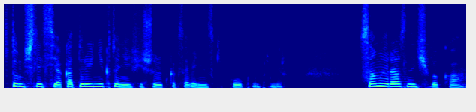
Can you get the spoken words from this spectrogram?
В том числе те, которые никто не афиширует, как Собянинский полк, например. Самые разные ЧВК.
